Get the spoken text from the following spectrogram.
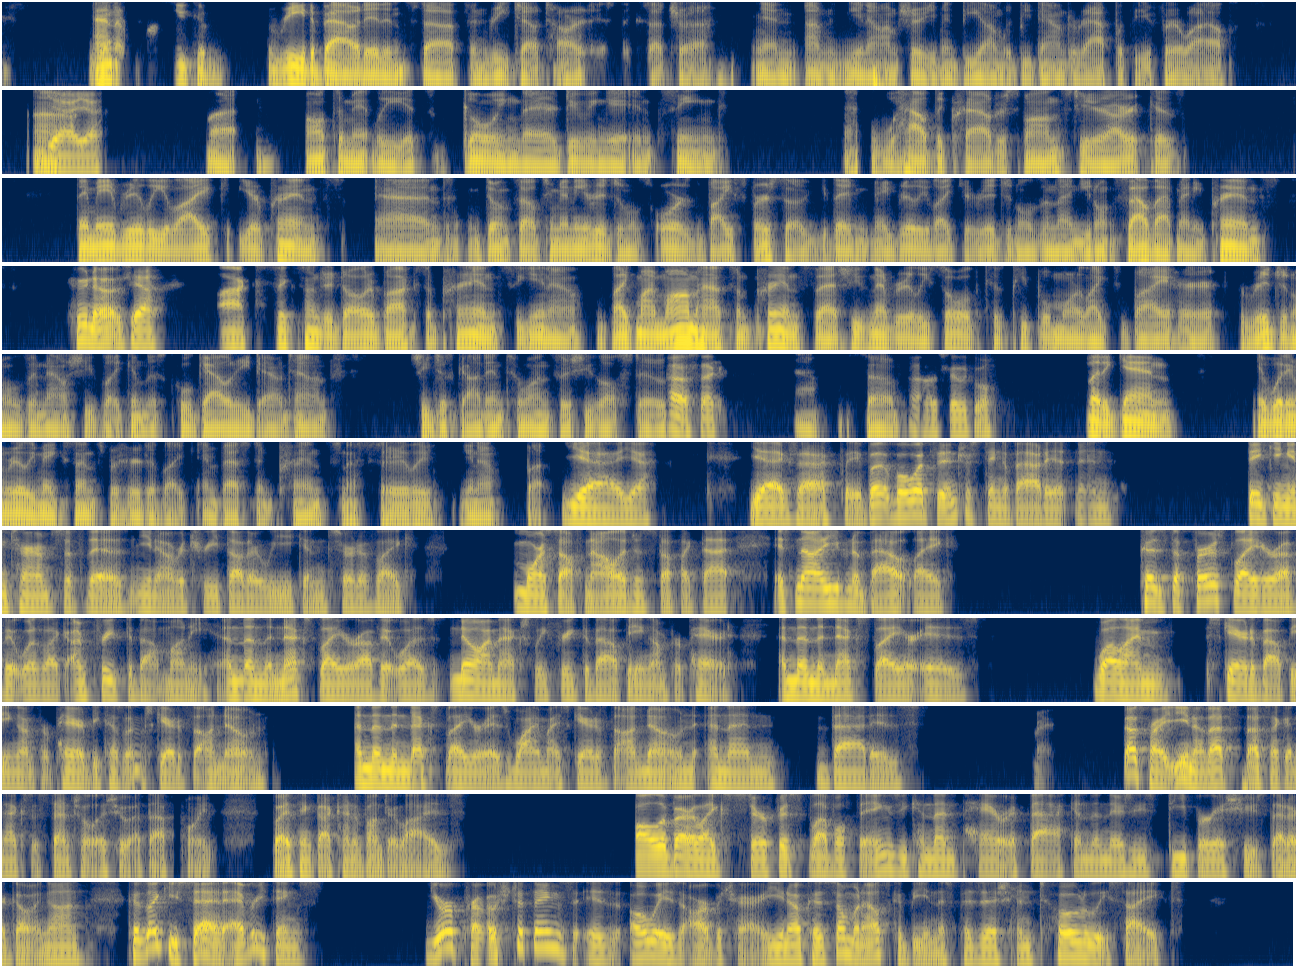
And of course you could read about it and stuff and reach out to artists, etc. And I'm you know, I'm sure even Dion would be down to rap with you for a while. Uh, Yeah, yeah. but ultimately it's going there doing it and seeing how the crowd responds to your art because they may really like your prints and don't sell too many originals or vice versa they may really like your originals and then you don't sell that many prints Who knows? Yeah. box six hundred dollar box of prints. You know, like my mom has some prints that she's never really sold because people more like to buy her originals, and now she's like in this cool gallery downtown. She just got into one, so she's all stoked. Oh, sick. yeah. So, Oh, that's really cool. but again, it wouldn't really make sense for her to like invest in prints necessarily, you know. But Yeah, yeah. Yeah, exactly. But but what's interesting about it and thinking in terms of the, you know, retreat the other week and sort of like more self-knowledge and stuff like that, it's not even about like because the first layer of it was like I'm freaked about money. And then the next layer of it was no, I'm actually freaked about being unprepared. And then the next layer is well, I'm scared about being unprepared because I'm scared of the unknown. And then the next layer is why am I scared of the unknown? And then that is Right. That's probably, you know, that's that's like an existential issue at that point. But I think that kind of underlies all of our like surface level things. You can then pare it back, and then there's these deeper issues that are going on. Because, like you said, everything's your approach to things is always arbitrary, you know, because someone else could be in this position totally psyched.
